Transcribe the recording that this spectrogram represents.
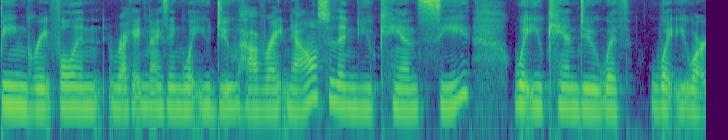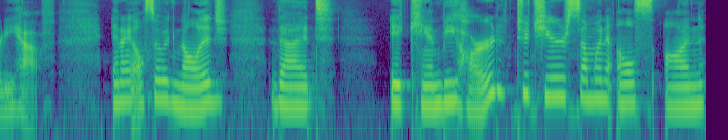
being grateful and recognizing what you do have right now so then you can see what you can do with what you already have. And I also acknowledge that it can be hard to cheer someone else on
